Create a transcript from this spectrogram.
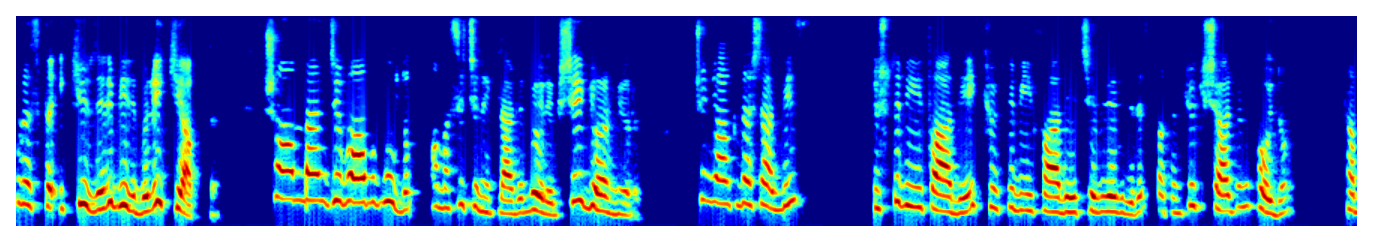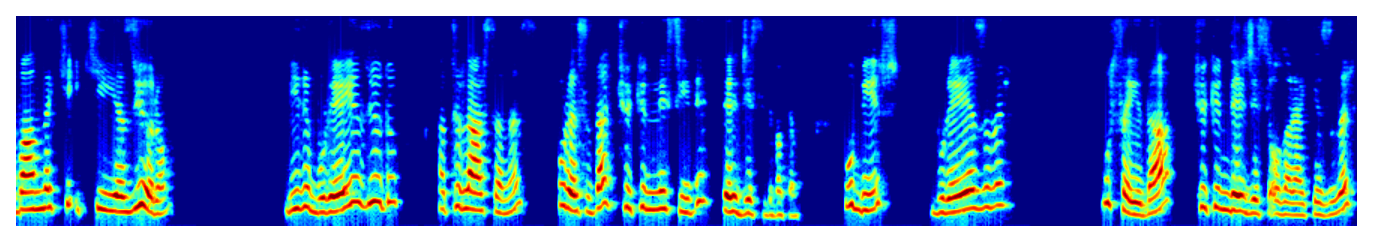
Burası da 2 üzeri 1 bölü 2 yaptı. Şu an ben cevabı buldum ama seçeneklerde böyle bir şey görmüyoruz. Çünkü arkadaşlar biz üslü bir ifadeyi köklü bir ifadeye çevirebiliriz. Bakın kök işaretini koydum. Tabandaki 2'yi yazıyorum. Biri buraya yazıyorduk. Hatırlarsanız burası da kökün nesiydi? Derecesiydi bakın. Bu bir buraya yazılır. Bu sayıda kökün derecesi olarak yazılır.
